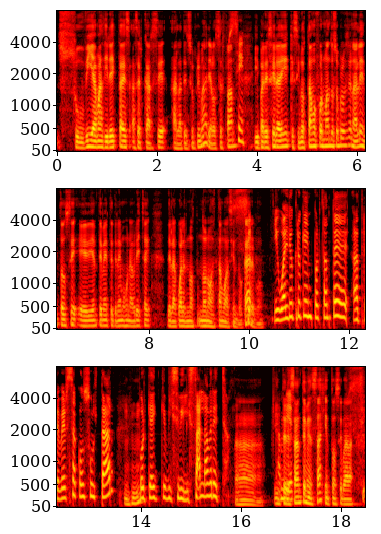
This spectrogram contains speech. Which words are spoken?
su vía más directa es acercarse a la atención primaria, a los CEFAM, Sí. y pareciera ahí que si no estamos formando esos profesionales, entonces evidentemente tenemos una brecha de la cual no, no nos estamos haciendo Sí. cargo. Igual yo creo que es importante atreverse a consultar porque hay que visibilizar la brecha. Ah, También. interesante mensaje entonces para Sí.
